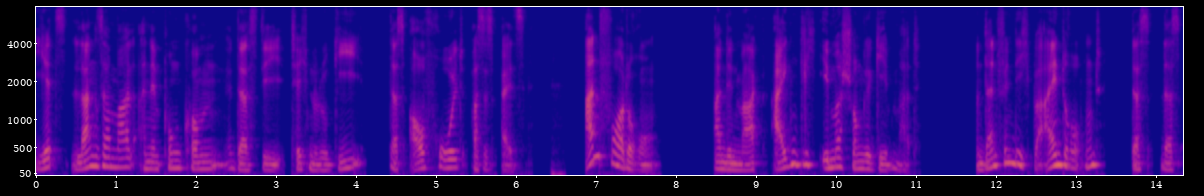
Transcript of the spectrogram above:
jetzt langsam mal an den Punkt kommen, dass die Technologie das aufholt, was es als Anforderung an den Markt eigentlich immer schon gegeben hat. Und dann finde ich beeindruckend, dass das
